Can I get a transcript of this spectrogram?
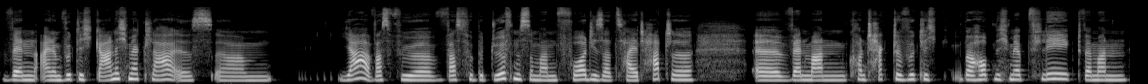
wenn einem wirklich gar nicht mehr klar ist, ähm, ja, was für, was für Bedürfnisse man vor dieser Zeit hatte, äh, wenn man Kontakte wirklich überhaupt nicht mehr pflegt, wenn man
